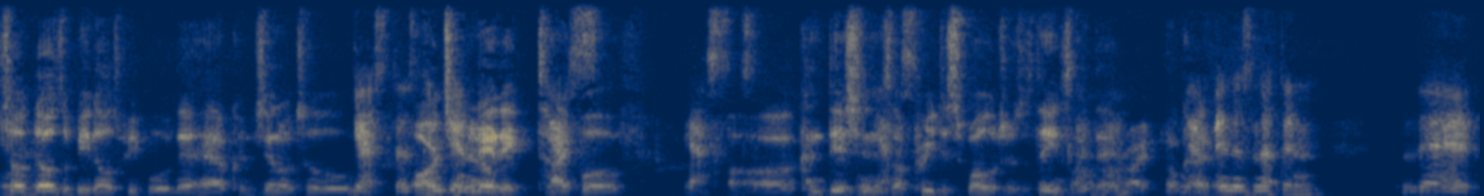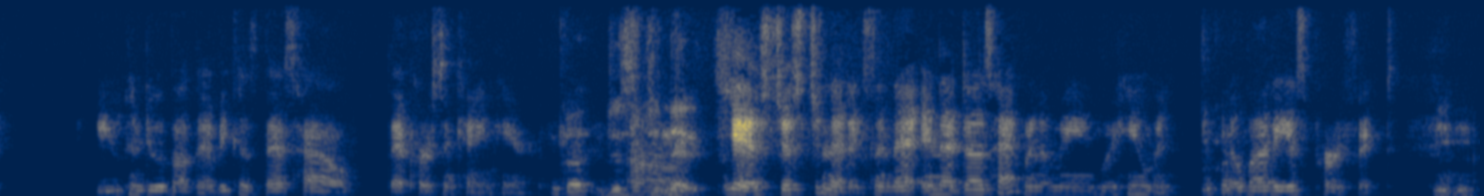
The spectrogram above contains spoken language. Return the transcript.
So mm-hmm. those would be those people that have congenital, yes, that's or congenital. genetic type yes. of yes uh, conditions yes. or predisposures, things like mm-hmm. that, right? Okay. Yep. And there's nothing that you can do about that because that's how that person came here. Okay, just um, genetics. Yeah, it's just genetics, and that and that does happen. I mean, we're human. Okay. Nobody is perfect. Mm-hmm.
